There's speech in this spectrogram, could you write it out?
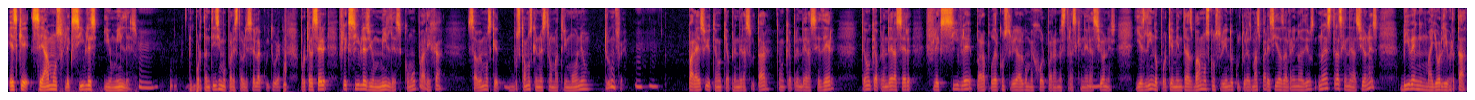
es que seamos flexibles y humildes. Mm. Importantísimo para establecer la cultura, porque al ser flexibles y humildes como pareja, sabemos que buscamos que nuestro matrimonio triunfe. Para eso yo tengo que aprender a soltar, tengo que aprender a ceder, tengo que aprender a ser flexible para poder construir algo mejor para nuestras generaciones. Y es lindo porque mientras vamos construyendo culturas más parecidas al reino de Dios, nuestras generaciones viven en mayor libertad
